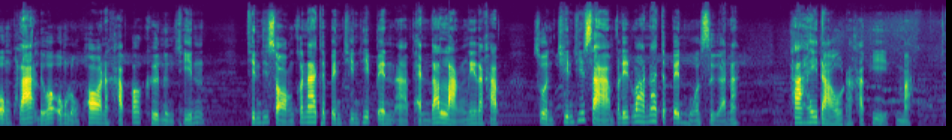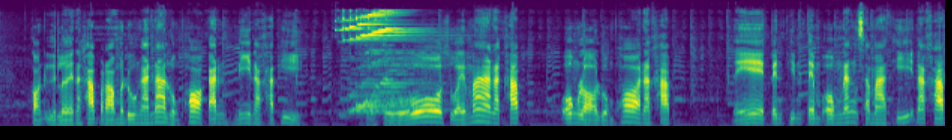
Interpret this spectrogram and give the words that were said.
องค์พระหรือว่าองค์หลวงพ่อนะครับ ก็คือ 1 ชิ้น ชิ้นที่ 2 ก็น่าจะเป็นชิ้นที่เป็นอ่าแผ่นด้านหลังนี่นะครับ ส่วนชิ้นที่ 3 ปริศว่าน่าจะเป็นหัวเสือนะ ถ้าให้เดานะครับพี่ มา ก่อนอื่นเลยนะครับ เรามาดูงานหน้าหลวงพ่อกันนี่นะครับพี่ โอ้โห สวยมากนะครับ องค์หล่อหลวงพ่อนะครับ นี่เป็นพิมพ์เต็มองค์นั่งสมาธินะครับ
